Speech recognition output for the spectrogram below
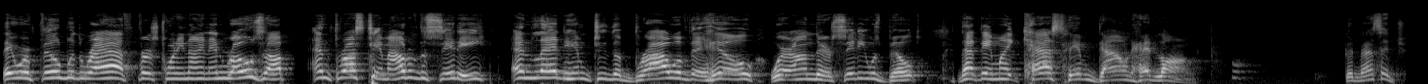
They were filled with wrath verse 29 and rose up and thrust him out of the city and led him to the brow of the hill whereon their city was built that they might cast him down headlong. Good message.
